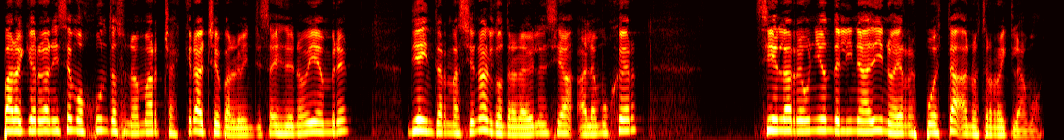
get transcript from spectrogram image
para que organicemos juntas una marcha escrache para el 26 de noviembre, Día Internacional contra la Violencia a la Mujer, si en la reunión del INADI no hay respuesta a nuestro reclamo.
